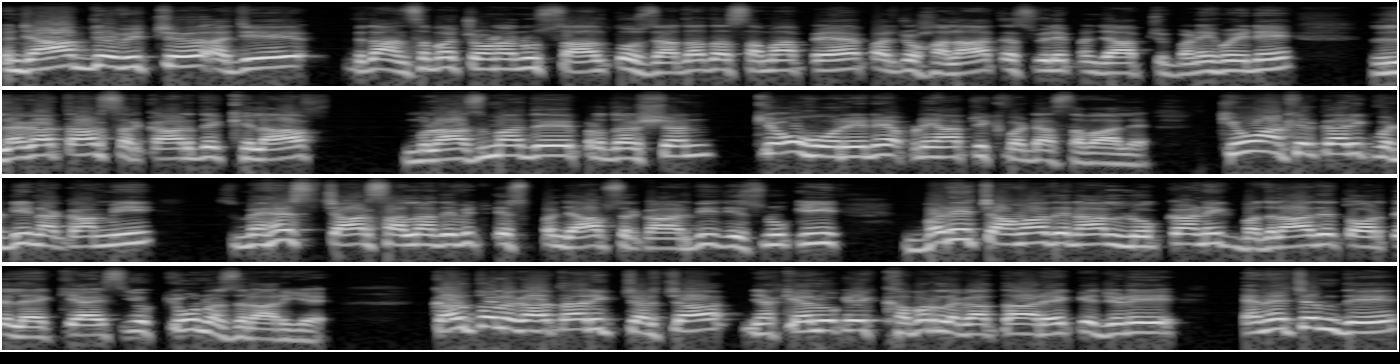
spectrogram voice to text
ਪੰਜਾਬ ਦੇ ਵਿੱਚ ਅਜੇ ਵਿਧਾਨ ਸਭਾ ਚੋਣਾਂ ਨੂੰ ਸਾਲ ਤੋਂ ਜ਼ਿਆਦਾ ਦਾ ਸਮਾਂ ਪਿਆ ਹੈ, ਪਰ ਜੋ ਹਾਲਾਤ ਇਸ ਵੇਲੇ ਪੰਜਾਬ 'ਚ ਬਣੇ ਹੋਏ ਨੇ, ਲਗਾਤਾਰ ਸਰਕਾਰ ਦੇ ਖਿਲਾਫ ਮੁਲਾਜ਼ਮਾਂ ਦੇ ਪ੍ਰਦਰਸ਼ਨ ਕਿਉਂ ਹੋ ਰਹੇ ਨੇ, ਆਪਣੇ ਆਪ 'ਚ ਇੱਕ ਵੱਡਾ ਸਵਾਲ ਹੈ। ਕਿਉਂ ਆਖਿਰਕਾਰ ਇੱਕ ਵੱਡੀ ਨਾਕਾਮੀ ਮਹਿਜ਼ 4 ਸਾਲਾਂ ਦੇ ਵਿੱਚ ਇਸ ਪੰਜਾਬ ਸਰਕਾਰ ਦੀ, ਜਿਸ ਨੂੰ ਕਿ ਬੜੇ ਚਾਵਾਂ ਦੇ ਨਾਲ ਲੋਕਾਂ ਨੇ ਇੱਕ ਬਦਲਾਅ ਦੇ ਤੌਰ ਤੇ ਲੈ ਕੇ ਆਏ ਸੀ, ਉਹ ਕਿਉਂ ਨਜ਼ਰ ਆ ਰਹੀ ਹੈ? ਕੱਲ ਤੋਂ ਲਗਾਤਾਰ ਇੱਕ ਚਰਚਾ ਜਾਂ ਕਹਿ ਲਓ ਕਿ ਇੱਕ ਖਬਰ ਲਗਾਤਾਰ ਹੈ ਕਿ ਜਿਹੜੇ ਐਨਐਚਐਮ ਦੇ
